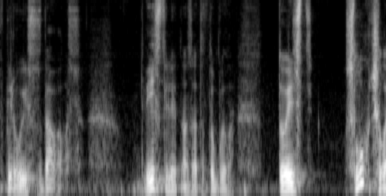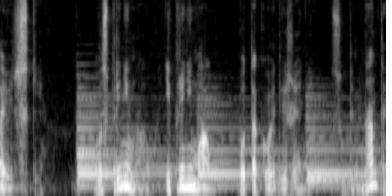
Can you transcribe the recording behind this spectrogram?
впервые создавалась. 200 лет назад это было. То есть слух человеческий воспринимал и принимал вот такое движение субдоминанты,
